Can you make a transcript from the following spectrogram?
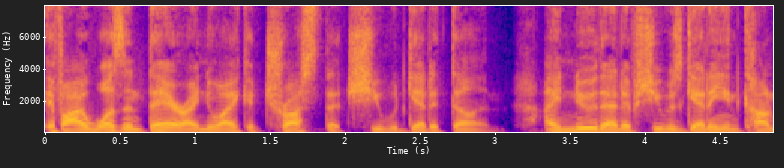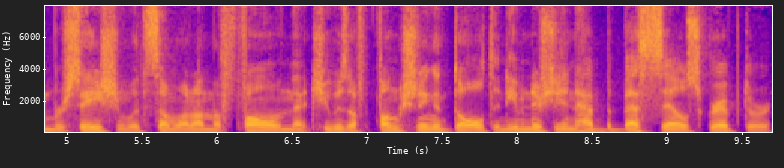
If I wasn't there, I knew I could trust that she would get it done. I knew that if she was getting in conversation with someone on the phone, that she was a functioning adult. And even if she didn't have the best sales script or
